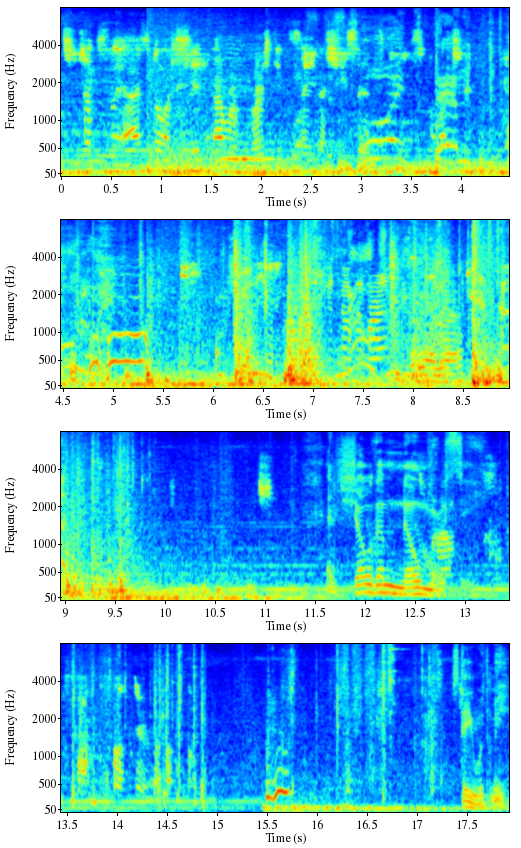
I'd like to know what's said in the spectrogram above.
She tried to say I smell like shit, and I reversed it to say that she said you smell like shit. Yeah, bro. And show them no mercy. Stay with me.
